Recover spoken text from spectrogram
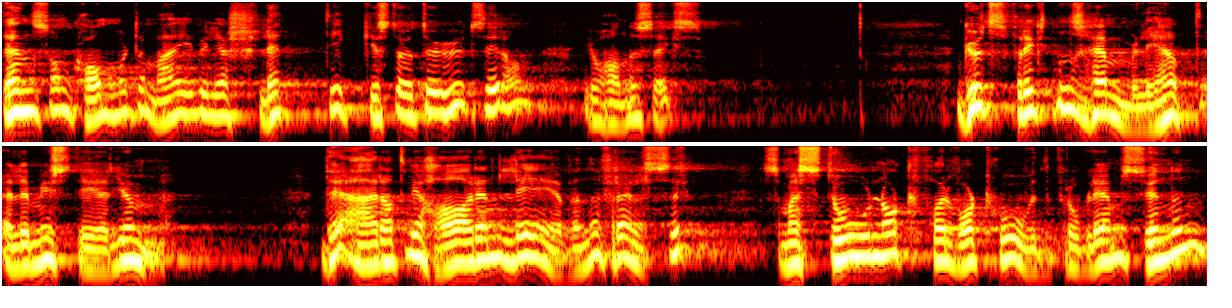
Den som kommer til meg, vil jeg slett ikke støte ut, sier han. Johannes 6. Gudsfryktens hemmelighet eller mysterium det er at vi har en levende frelser som er stor nok for vårt hovedproblem, synden,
